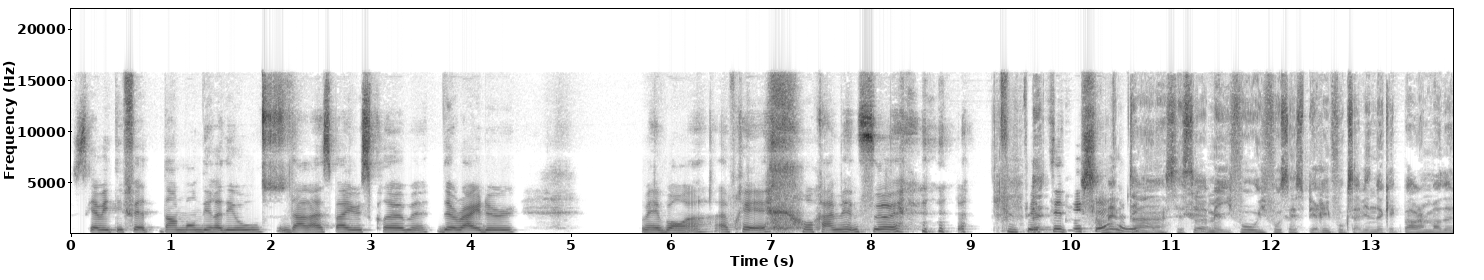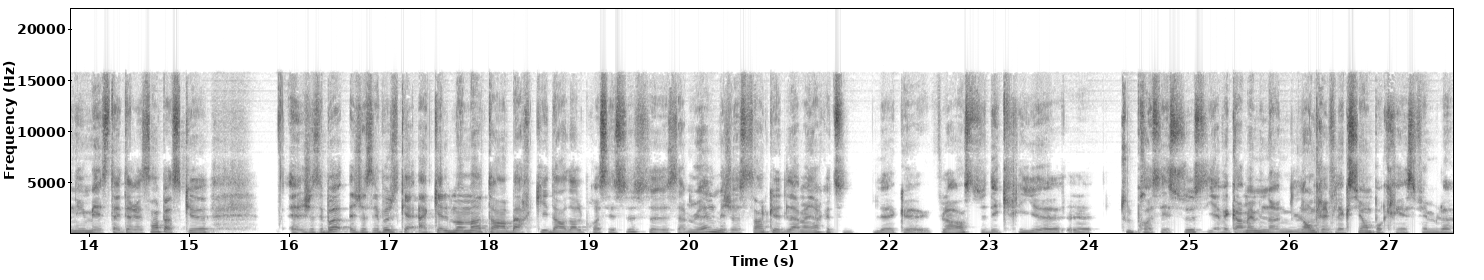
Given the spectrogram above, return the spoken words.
ce qui avait été fait dans le monde des rodéos, Dallas Buyers Club, The Rider. Mais bon, hein, après, on ramène ça plus ben, échelle. En même temps, hein, c'est ça, mais il faut, il faut s'inspirer, il faut que ça vienne de quelque part à un moment donné. Mais c'est intéressant parce que euh, je sais pas, je sais pas jusqu'à quel moment tu as embarqué dans, dans, le processus, euh, Samuel, mais je sens que de la manière que tu que Florence, tu décris euh, tout le processus, il y avait quand même une, longue réflexion pour créer ce film-là.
